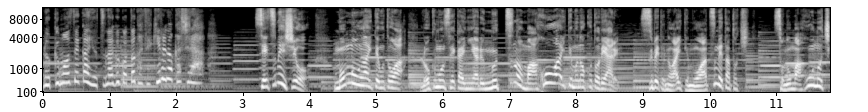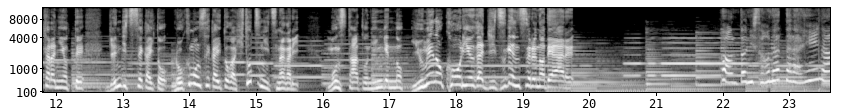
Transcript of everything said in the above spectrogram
六門世界をつなぐことができるのかしら。説明しよう。モンモンアイテムとは六門世界にある6つの魔法アイテムのことである。全てのアイテムを集めた時その魔法の力によって現実世界と六門世界とが一つにつながりモンスターと人間の夢の交流が実現するのである。本当にそうなったらいいな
